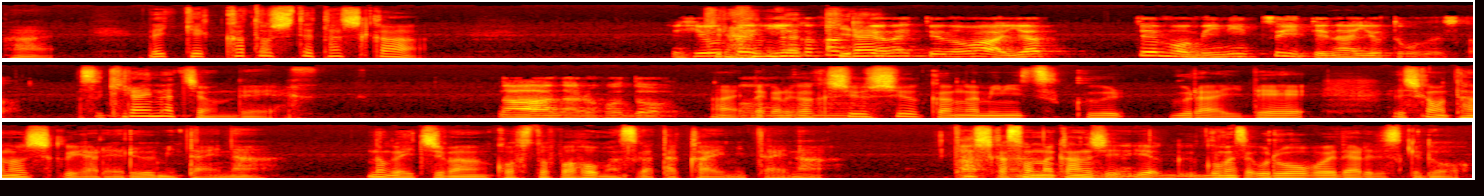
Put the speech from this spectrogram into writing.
はい。で結果として確か費用対嫌いな因果関係がないっていうのはやっても身についてないよってことですか？嫌いになっちゃうんで、ああなるほど。はい、だから学習習慣が身につくぐらいででしかも楽しくやれるみたいなのが一番コストパフォーマンスが高いみたいな。確かそんな感じ、なるいやごめんなさい。うる覚えであれですけど。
